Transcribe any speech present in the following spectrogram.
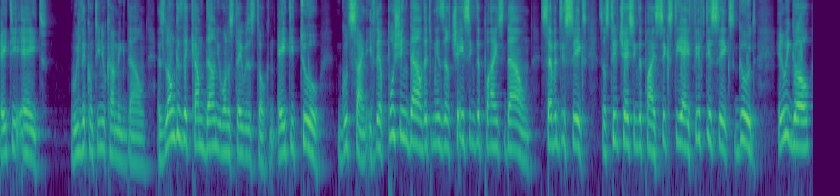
88. Will they continue coming down? As long as they come down, you want to stay with the stock. 82, good sign. If they're pushing down, that means they're chasing the price down. 76, they're still chasing the price. 68, 56, good. Here we go.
